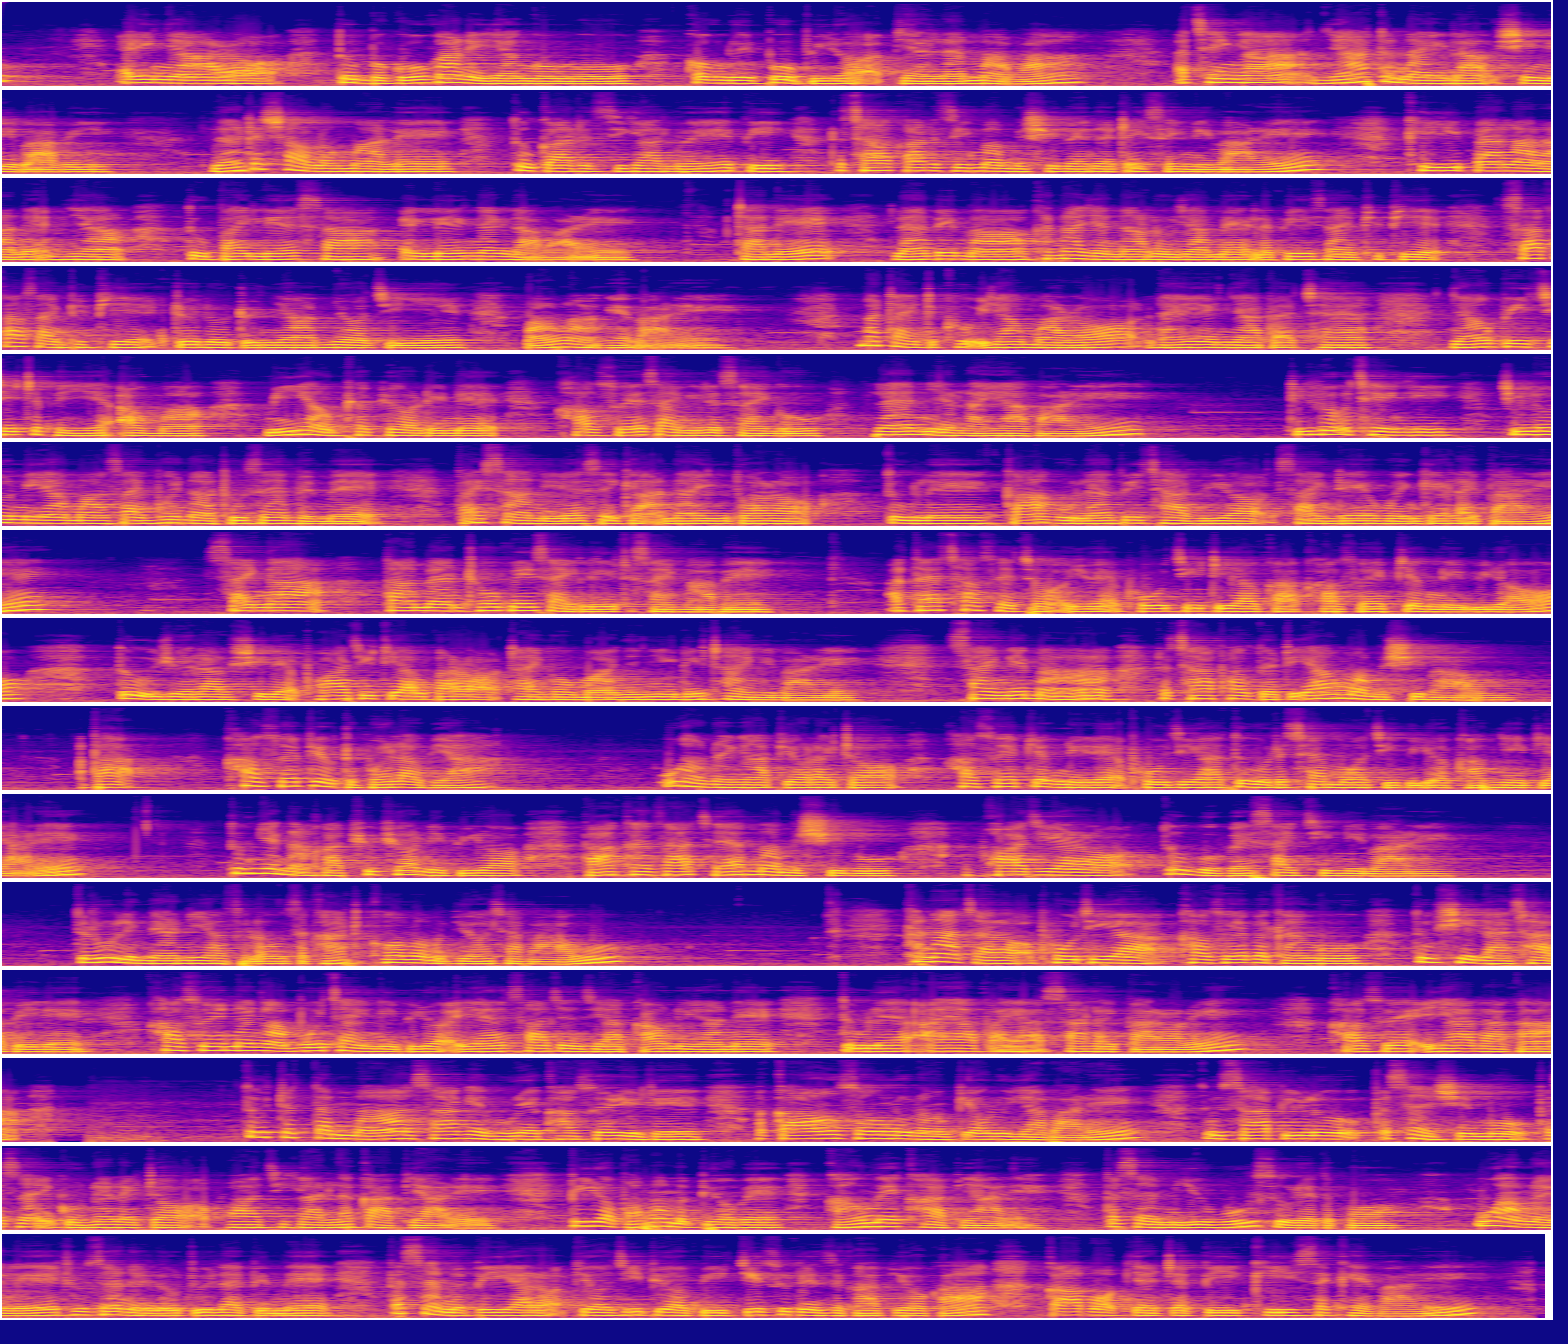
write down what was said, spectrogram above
အဲ့ဒီညကတော့သူ့ဘကိုးကနေရန်ကုန်ကိုကုံတွေပို့ပြီးတော့အပြန်လမ်းမှာပါအချိန်ကညတနင်္လာလောက်ရှိနေပါပြီလမ်းတစ်လျှောက်လုံးမှာလည်းသူ့ကားတစ်စီးကလွဲပြီးတခြားကားတစ်စီးမှမရှိဘဲနဲ့တိတ်ဆိတ်နေပါတယ်ခရီးပန်းလာတာနဲ့အမျှသူ့ဘိုက်လဲစားအိတ်လဲငိုက်လာပါတယ် ဒါနဲ့လမ်းဘေးမှာခဏရနာလို့ရမယ်လက်ဖေးဆိုင်ဖြစ်ဖြစ်စားသောက်ဆိုင်ဖြစ်ဖြစ်တွေ့လို့တွေ့ညာမျှော့ကြည့်ရင်မောင်းလာခဲ့ပါတယ်မှတ်တိုင်တစ်ခုအရောက်မှာတော့လမ်းရဲ့ညာဘက်ချမ်းညောင်ပီကြီးတစ်ပင်ရဲ့အောက်မှာမီးရောင်ဖြော့ဖြော့လေးနဲ့ခောက်ဆွဲဆိုင်လေးတစ်ဆိုင်ကိုလှမ်းမြင်လိုက်ရပါတယ်ဒီလိုအချိန်ကြီးဒီလိုနေရာမှာဆိုင်ဖွင့်တာထူးဆန်းပေမဲ့ဗိုက်စာနေတဲ့စိတ်ကအနိုင်ယူသွားတော့သူလည်းကားကိုလမ်းပေးချပြီးတော့ဆိုင်ထဲဝင်ခဲ့လိုက်ပါတယ်ဆိုင်က တာမန်ထိုးပေးဆိုင်လေးတစ်ဆိုင်မှာပဲအသက်60ကျော်အရွယ်အဖိုးကြီးတစ်ယောက်ကခောက်ဆွဲပြုတ်နေပြီးတော့သူ့အရွယ်လောက်ရှိတဲ့အဖွားကြီးတစ်ယောက်ကတော့ထိုင်ကုန်မှာညင်ညီလေးထိုင်နေပါတယ်။ဆိုင်ထဲမှာတခြားဖောက်တဲ့တယောက်မှမရှိပါဘူး။အဘခောက်ဆွဲပြုတ်တပွဲလောက်ဗျာ။ဦးအောင်နိုင်ကပြောလိုက်တော့ခောက်ဆွဲပြုတ်နေတဲ့အဖိုးကြီးကသူ့ကိုတစ်ချက်မောကြည့်ပြီးတော့ခေါင်းငိမ့်ပြတယ်။သူ့မျက်နှာကဖြူဖြော့နေပြီးတော့ဘာခံစားချက်မှမရှိဘူး။အဖွားကြီးကတော့သူ့ကိုပဲစိုက်ကြည့်နေပါတယ်။ သူတို့လင်မယားနှစ်ယောက်စလုံးစကားတစ်ခေါက်မှမပြောကြပါဘူး။ခဏကြာတော့အဖိုးကြီးကခောက်ဆွဲပကံကိုသူ့ရှိလာချပေးတယ်။ခောက်ဆွဲနှံ့ကမွေးကြိုင်နေပြီးတော့အရန်စားခြင်းစရာကောင်းနေတာနဲ့သူလည်းအားရပါရစားလိုက်ပါတော့တယ်။ခောက်ဆွဲအရသာက သူ့တသက်မှာစားခဲ့မှုတဲ့ခောက်ဆွဲတွေတဲ့အကောင်းဆုံးလို့တောင်ပြောလို့ရပါတယ်။သူစားပြီးလို့ပတ်စံရှင်းမှုပတ်စံအကိုနှက်လိုက်တော့အဖွားကြီးကလက်ကပြတယ်။ပြီးတော့ဘာမှမပြောဘဲခေါင်းမဲခပြတယ်။ပတ်စံမယူဘူးဆိုတဲ့သဘော။ဦးအောင်နိုင်လည်းထူးဆန်းတယ်လို့တွေးလိုက်ပေမဲ့ပတ်စံမပေးရတော့အပျော်ကြီးပျော်ပြီးကျေးဇူးတင်စကားပြောကကားပေါ်ပြန်တက်ပြီးခီးဆက်ခဲ့ပါတယ်။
